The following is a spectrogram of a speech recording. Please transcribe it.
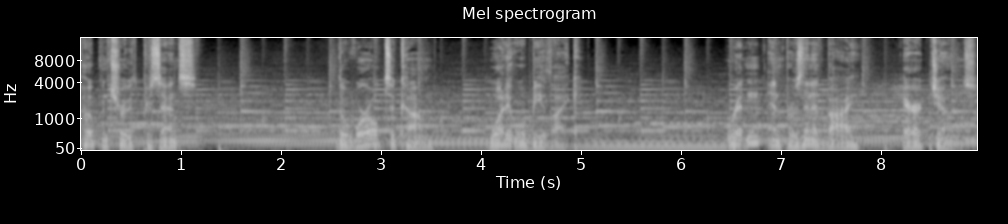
Hope, and Truth presents The World to Come What It Will Be Like. Written and presented by Erik Jones.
